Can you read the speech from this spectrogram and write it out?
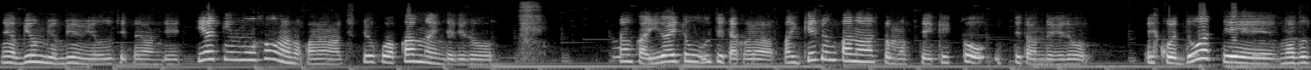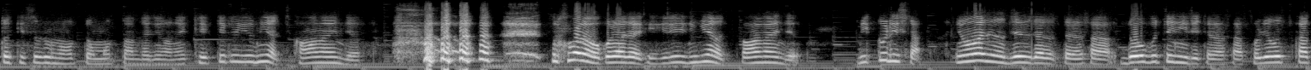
ね、ビュンビュンビュンビュン撃てたんで、ティアキンもそうなのかなちょっとよくわかんないんだけど、なんか意外と撃てたから、あ、いけるんかなと思って結構撃ってたんだけど、え、これどうやって謎解きするのって思ったんだけどね、結局弓は使わないんだよ。そこまで怒られたら結局弓は使わないんだよ。びっくりした。今までのゼルダだったらさ、道具手に入れたらさ、それを使っ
